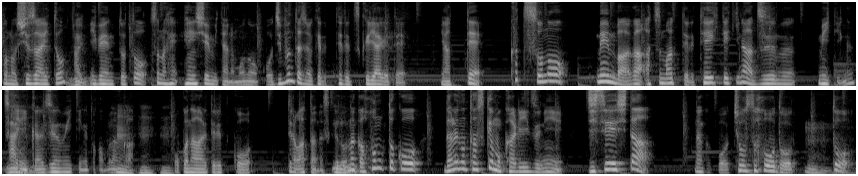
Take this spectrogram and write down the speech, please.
この取材とはい。イベントとそのへ編集みたいなものをこう自分たちの手で手で作り上げてやってかつそのメンバーが集まってる定期的な Zoom ミーティング？月に1回の Zoom ミーティングとかもなんかうんうんうん。行われてるこうってのがあったんですけど、うん。なんかほんとこう誰の助けも借りずに自制したなんかこう調査報道うんと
